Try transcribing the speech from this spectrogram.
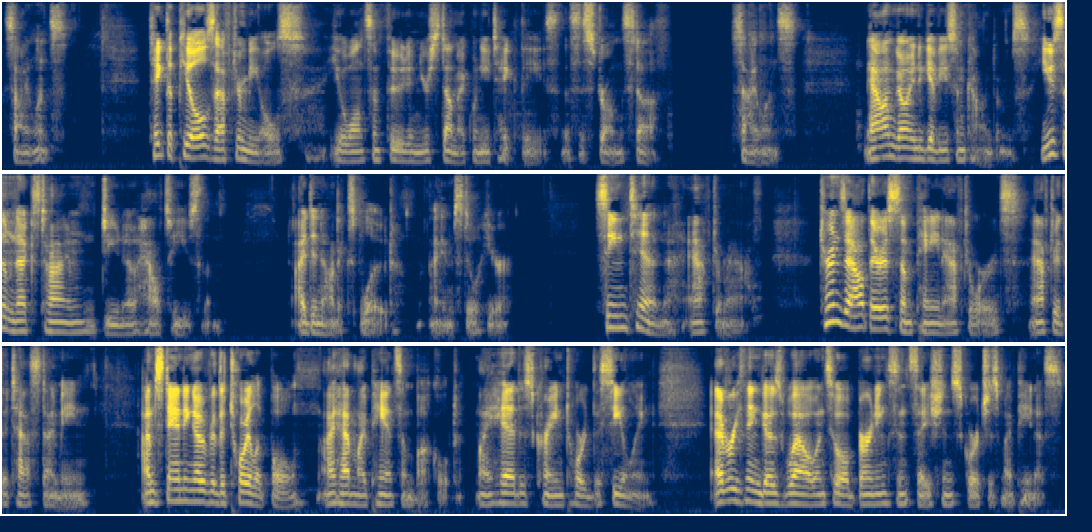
Silence. Take the pills after meals. You'll want some food in your stomach when you take these. This is strong stuff. Silence. Now I'm going to give you some condoms. Use them next time. Do you know how to use them? I did not explode. I am still here. Scene 10 Aftermath. Turns out there is some pain afterwards. After the test, I mean. I'm standing over the toilet bowl. I have my pants unbuckled. My head is craned toward the ceiling. Everything goes well until a burning sensation scorches my penis.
